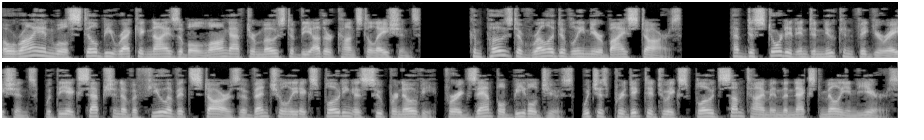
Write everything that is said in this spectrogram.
Orion will still be recognizable long after most of the other constellations, composed of relatively nearby stars have distorted into new configurations, with the exception of a few of its stars eventually exploding as supernovae, for example Betelgeuse, which is predicted to explode sometime in the next million years.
